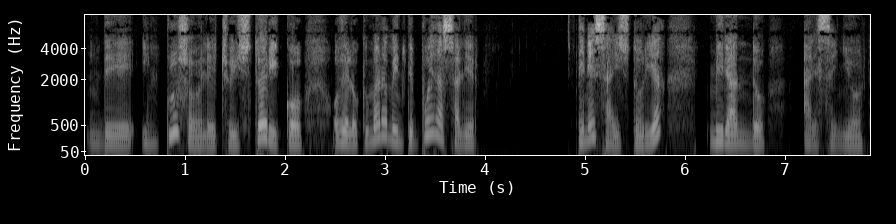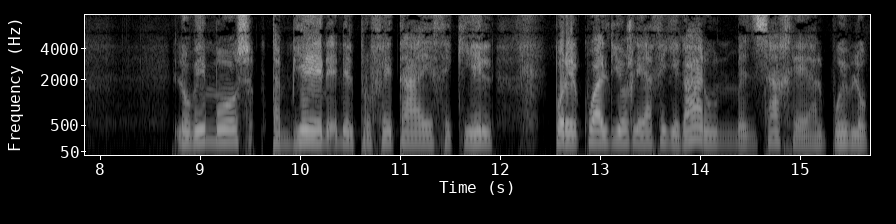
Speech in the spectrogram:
de incluso el hecho histórico o de lo que humanamente pueda salir en esa historia, mirando al Señor. Lo vemos también en el profeta Ezequiel, por el cual Dios le hace llegar un mensaje al pueblo,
